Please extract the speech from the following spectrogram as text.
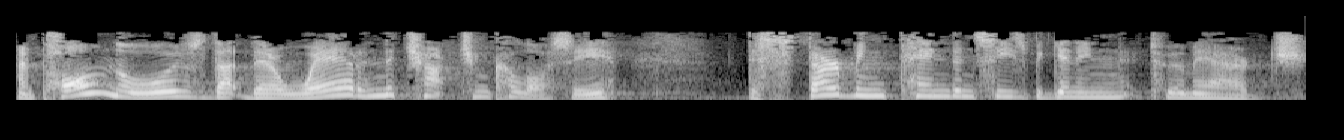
And Paul knows that there were in the church in Colossae disturbing tendencies beginning to emerge.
